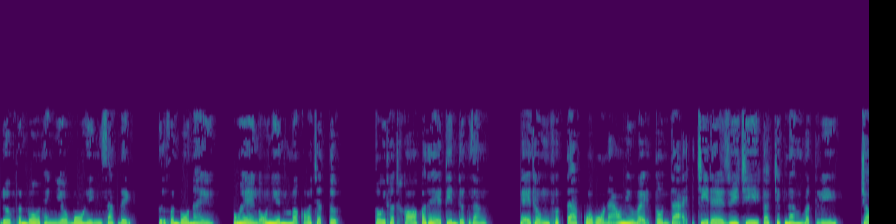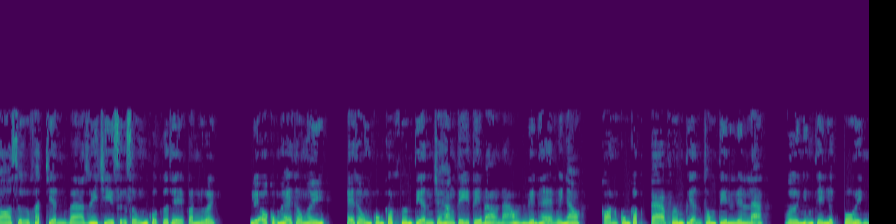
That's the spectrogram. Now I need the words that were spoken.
được phân bố thành nhiều mô hình xác định. Sự phân bố này không hề ngẫu nhiên mà có trật tự. Tôi thật khó có thể tin được rằng hệ thống phức tạp của bộ não như vậy tồn tại chỉ để duy trì các chức năng vật lý cho sự phát triển và duy trì sự sống của cơ thể con người Liệu cũng hệ thống ấy, hệ thống cung cấp phương tiện cho hàng tỷ tế bào não liên hệ với nhau, còn cung cấp cả phương tiện thông tin liên lạc với những thế lực vô hình.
